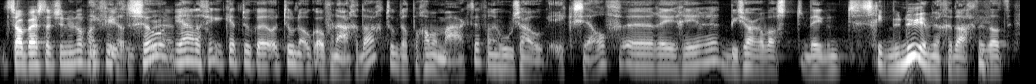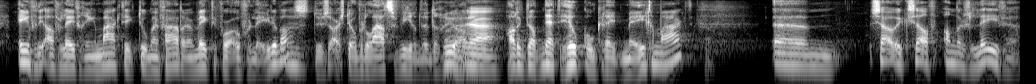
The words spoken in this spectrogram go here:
het zou best dat je nu nog maar ik vind dat 24 uur zo. hebt. Ja, dat vind ik, ik heb natuurlijk eh, toen ook over nagedacht. Toen ik dat programma maakte. Van hoe zou ik zelf eh, reageren? Het bizarre was, weet ik, schiet me nu in de gedachte. dat een van die afleveringen maakte ik toen mijn vader een week ervoor overleden was. Dus als je het over de laatste 24 uur had, Ja. had ik dat net heel concreet meegemaakt. Ehm, zou ik zelf anders leven?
